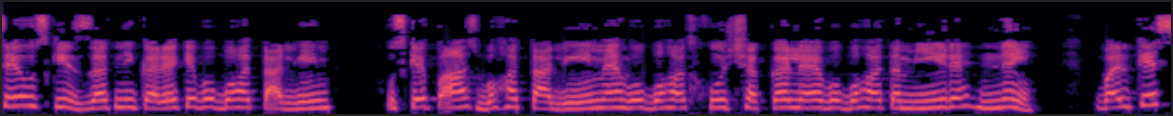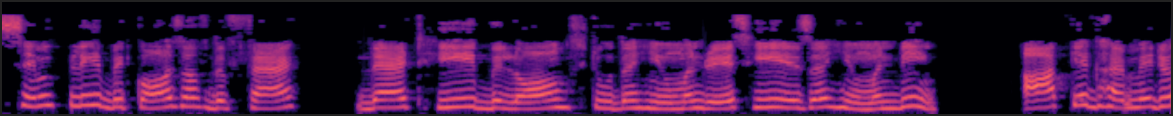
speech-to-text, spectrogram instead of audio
سے اس کی عزت نہیں کرے کہ وہ بہت تعلیم اس کے پاس بہت تعلیم ہے وہ بہت خوش شکل ہے وہ بہت امیر ہے نہیں بلکہ simply because of the fact that he belongs to the human race he is a human being آپ کے گھر میں جو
